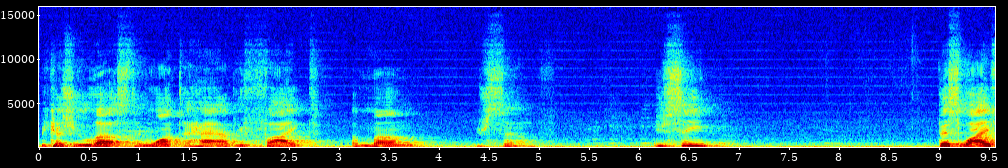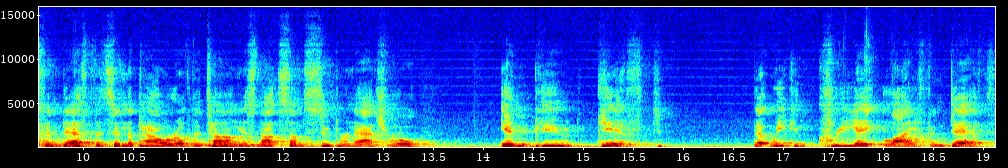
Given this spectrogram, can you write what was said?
because you lust and want to have, you fight among yourself. You see, this life and death that's in the power of the tongue is not some supernatural imbued gift that we can create life and death.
